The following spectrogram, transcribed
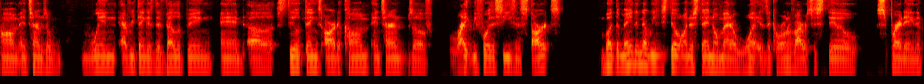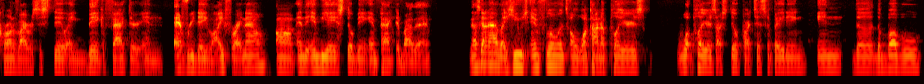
um, in terms of when everything is developing and uh still things are to come in terms of right before the season starts. But the main thing that we still understand, no matter what, is the coronavirus is still spreading. The coronavirus is still a big factor in everyday life right now. Um, and the NBA is still being impacted by that. That's going to have a huge influence on what kind of players, what players are still participating in the the bubble.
